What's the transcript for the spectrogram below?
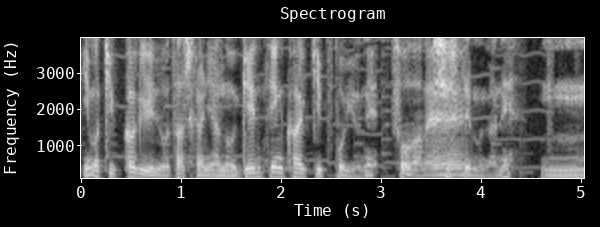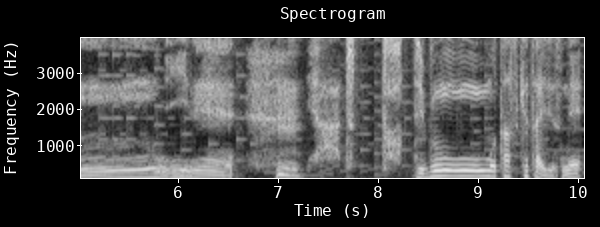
今聞く限りでは確かにあの、原点回帰っぽいよね。そうだね。システムがね。うん、いいね。うん。いやちょっと、自分も助けたいですね、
